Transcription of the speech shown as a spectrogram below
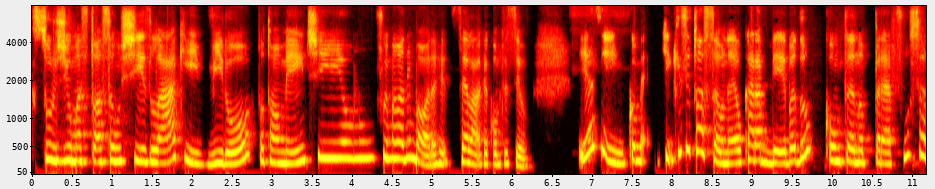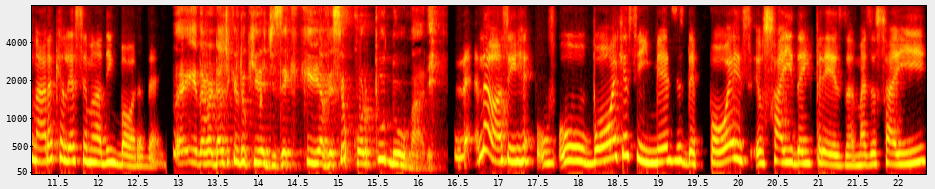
surgiu uma situação X lá que virou totalmente e eu não fui mandada embora. Sei lá o que aconteceu. E assim, como é- que, que situação, né? O cara bêbado contando pra funcionária que ela ia ser mandada embora, velho. É, E, na verdade, que ele não queria dizer que queria ver seu corpo nu, Mari. Não, assim, o, o bom é que assim, meses depois eu saí da empresa, mas eu saí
